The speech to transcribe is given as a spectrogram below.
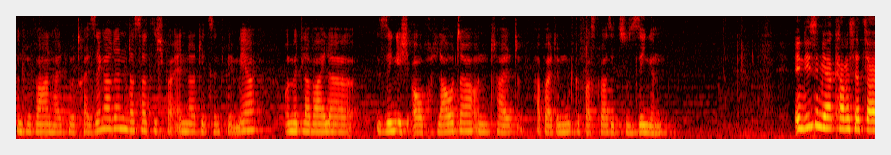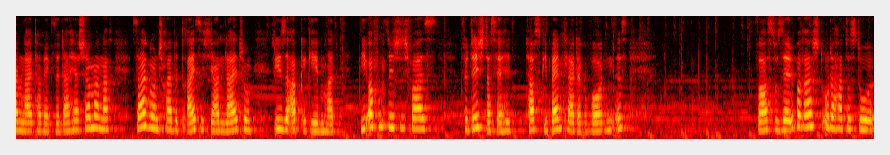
Und wir waren halt nur drei Sängerinnen. Das hat sich verändert. Jetzt sind wir mehr. Und mittlerweile singe ich auch lauter und halt habe halt den Mut gefasst, quasi zu singen. In diesem Jahr kam es ja zu einem Leiterwechsel, da Herr Schirmer nach sage und schreibe 30 Jahren Leitung diese abgegeben hat. Wie offensichtlich war es für dich, dass Herr Tawski Bandleiter geworden ist? Warst du sehr überrascht oder hattest du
